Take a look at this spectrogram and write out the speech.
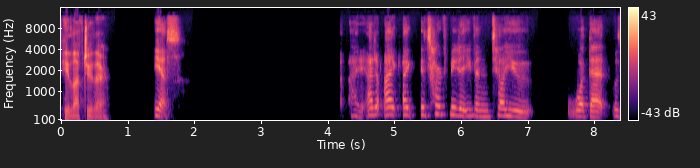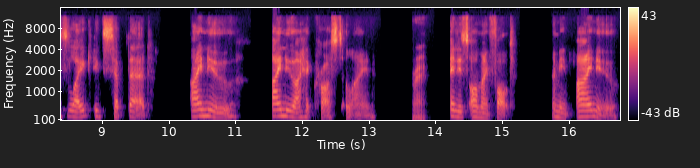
He left you there. Yes. I, I, don't, I, I, it's hard for me to even tell you what that was like, except that I knew, I knew I had crossed a line. Right. And it's all my fault. I mean, I knew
